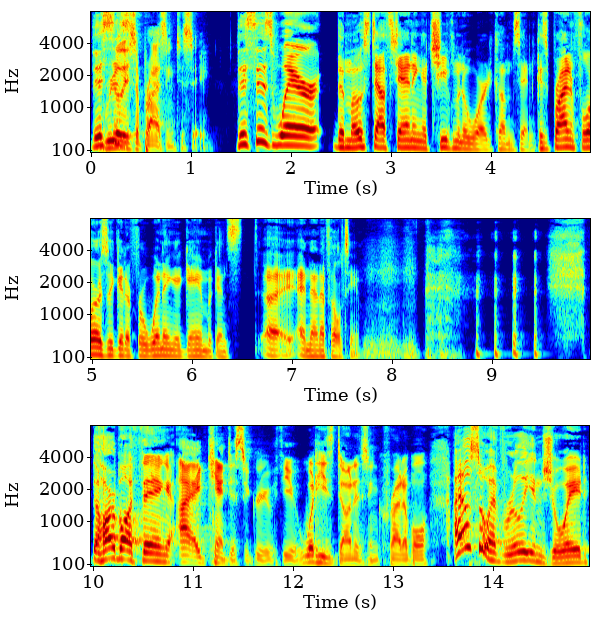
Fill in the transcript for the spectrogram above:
This really is surprising to see. this is where the most outstanding achievement award comes in because Brian Flores would get it for winning a game against uh, an NFL team. the Harbaugh thing, I can't disagree with you. What he's done is incredible. I also have really enjoyed.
